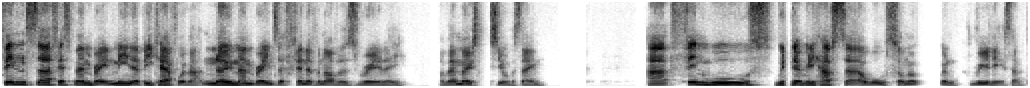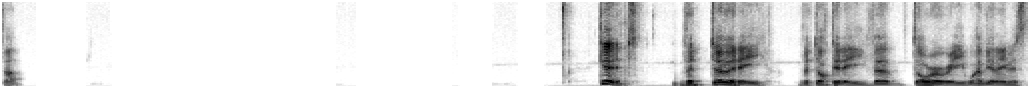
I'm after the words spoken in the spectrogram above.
Thin surface membrane, Mina, be careful with that. No membranes are thinner than others, really. They're mostly all the same. Uh, thin walls, we don't really have cell walls, so I'm not going to really accept that. Good. The Doherty, the Dockery, the Dorrery, whatever your name is,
